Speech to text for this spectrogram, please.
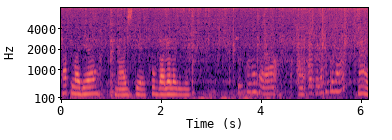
শাপলা দিয়া, মাছ দিয়া, খুব ভালো লাগছে হ্যাঁ।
